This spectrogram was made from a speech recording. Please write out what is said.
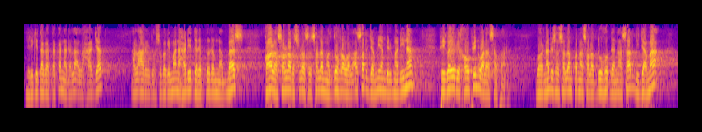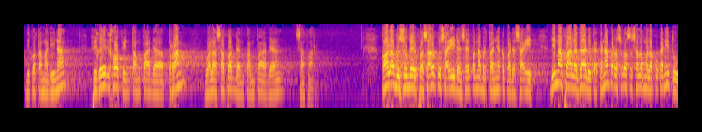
Jadi kita katakan adalah al-hajat al-aridu. Sebagaimana hadis dari Abdullah bin Abbas qala sallallahu Rasulullah sallallahu alaihi wasallam wal asar jami'an bil Madinah fi ghairi khaufin wala safar bahwa Nabi SAW pernah sholat duhur dan asar di jamak di kota Madinah fi ghairi tanpa ada perang wala safar dan tanpa ada safar. Qala Abu Zubair fasaltu Sa'id dan saya pernah bertanya kepada Sa'id, "Lima fa'ala dzalika?" Kenapa Rasulullah SAW melakukan itu?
